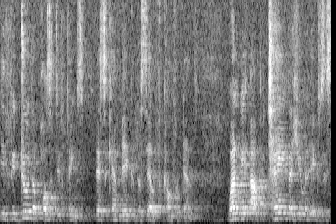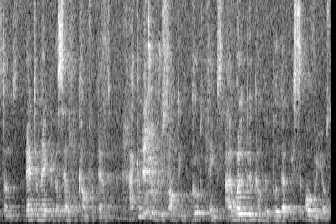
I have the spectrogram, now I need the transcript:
If we do the positive things, this can make the self-confidence. When we obtain the human existence, then to make the self-confidence. I can do something good things. I will become the Buddha. It's obvious.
